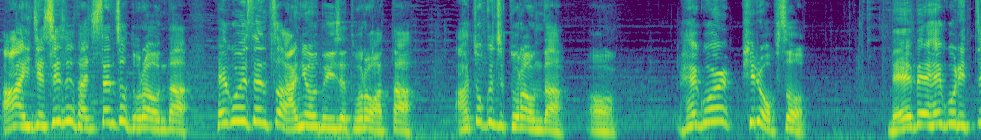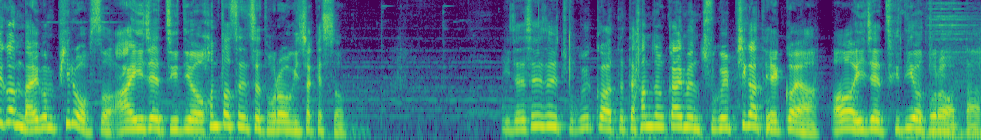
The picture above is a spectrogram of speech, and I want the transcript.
아 이제 슬슬 다시 센서 돌아온다. 해골 센서 아니어도 이제 돌아왔다. 아 조금씩 돌아온다. 어. 해골 필요 없어. 맵에 해골이 뜨건 말건 필요 없어. 아 이제 드디어 헌터 센스 돌아오기 시작했어. 이제 슬슬 죽을 것 같을 때 함정 깔면 죽을 피가 될 거야. 어 이제 드디어 돌아왔다.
